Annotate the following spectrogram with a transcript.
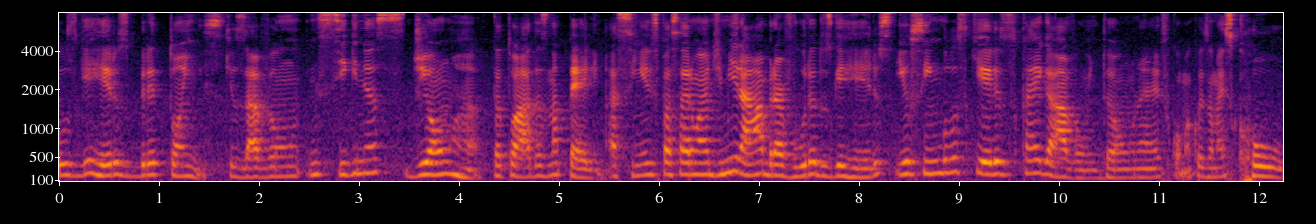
pelos guerreiros bretões, que usavam insígnias de honra tatuadas na pele. Assim, eles passaram a admirar a bravura dos guerreiros e os símbolos que eles carregavam. Então, né, ficou uma coisa mais cool.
